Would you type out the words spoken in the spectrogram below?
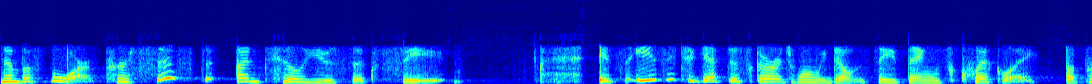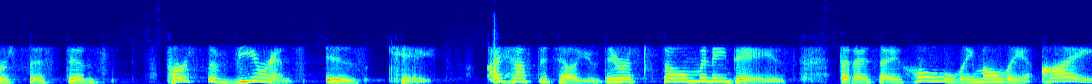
Number four, persist until you succeed. It's easy to get discouraged when we don't see things quickly, but persistence, perseverance is key. I have to tell you, there are so many days that I say, "Holy moly! I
